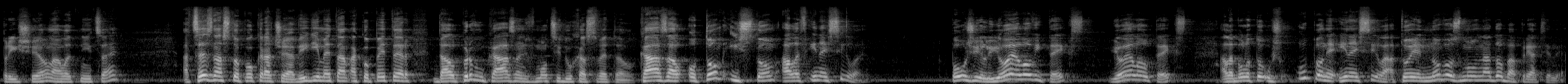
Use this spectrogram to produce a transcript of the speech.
prišiel na letnice a cez nás to pokračuje. A vidíme tam, ako Peter dal prvú kázeň v moci Ducha Svetého. Kázal o tom istom, ale v inej sile. Použil Joelový text, Joelov text, ale bolo to už úplne inej sile. A to je novozmluvná doba, priatelia.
